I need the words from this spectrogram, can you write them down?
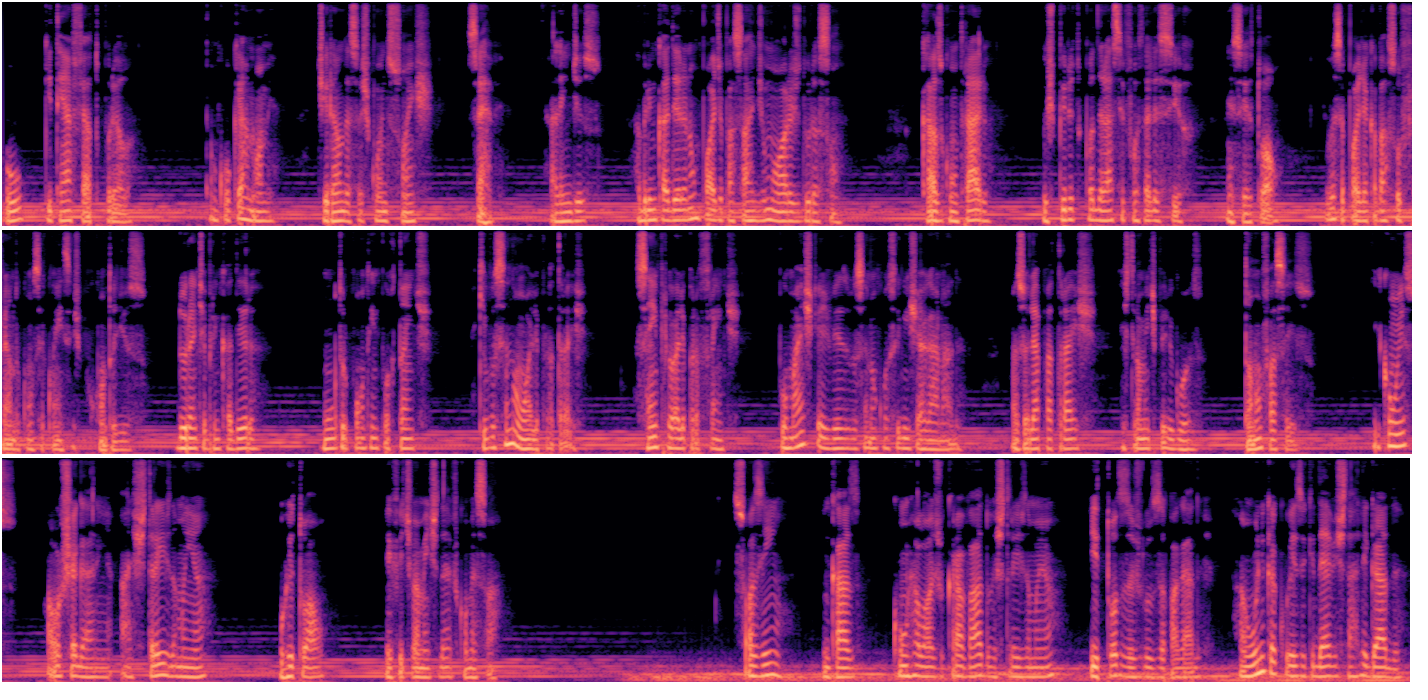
ou que tenha afeto por ela. Então, qualquer nome, tirando essas condições, serve. Além disso, a brincadeira não pode passar de uma hora de duração. Caso contrário, o espírito poderá se fortalecer nesse ritual e você pode acabar sofrendo consequências por conta disso. Durante a brincadeira, Um outro ponto importante é que você não olhe para trás. Sempre olhe para frente. Por mais que às vezes você não consiga enxergar nada, mas olhar para trás é extremamente perigoso. Então não faça isso. E com isso, ao chegarem às três da manhã, o ritual efetivamente deve começar. Sozinho, em casa, com o relógio cravado às três da manhã e todas as luzes apagadas, a única coisa que deve estar ligada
